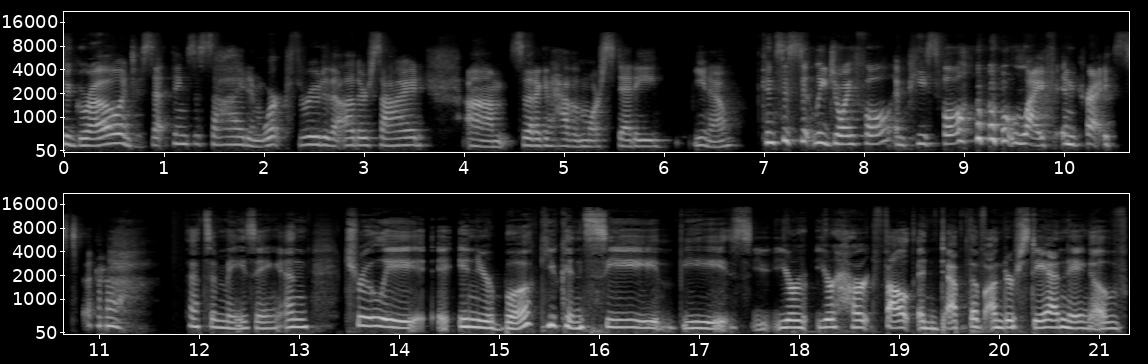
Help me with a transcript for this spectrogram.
to grow and to set things aside and work through to the other side um, so that I can have a more steady, you know, consistently joyful and peaceful life in Christ. That's amazing. And truly in your book, you can see these, your, your heartfelt and depth of understanding of,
